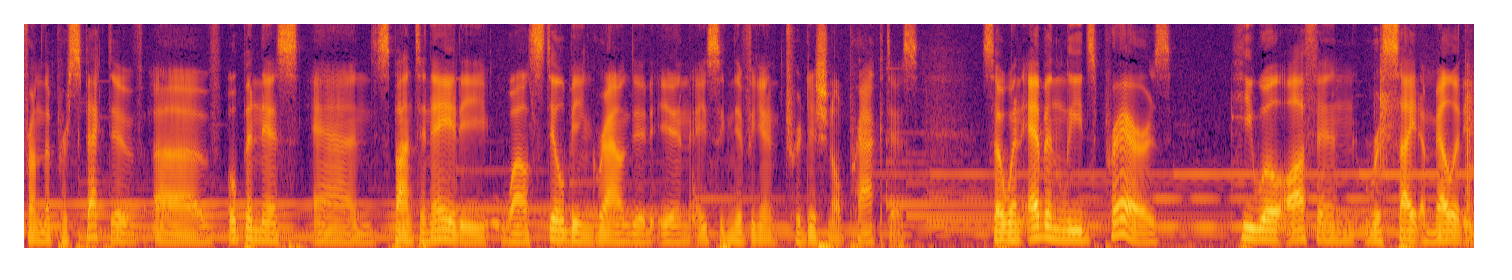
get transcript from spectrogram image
from the perspective of openness and spontaneity while still being grounded in a significant traditional practice. So when Ebn leads prayers, he will often recite a melody,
